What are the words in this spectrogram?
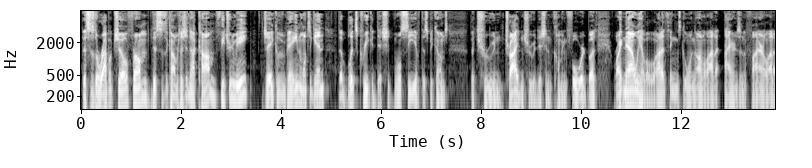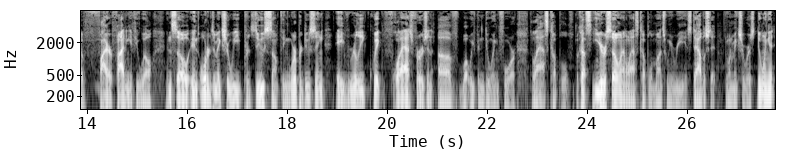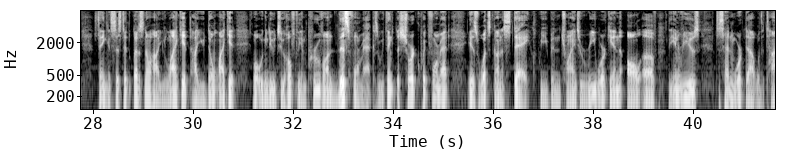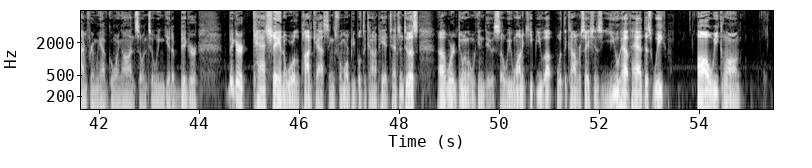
This is the wrap up show from thisistheconversation.com featuring me, Jay Cleveland Payne. Once again, the Blitzkrieg edition. We'll see if this becomes the true and tried and true edition coming forward. But right now, we have a lot of things going on, a lot of irons in the fire, a lot of firefighting, if you will. And so, in order to make sure we produce something, we're producing a really quick flash version of what we've been doing for the last couple of because year or so and the last couple of months. We reestablished it. We want to make sure we're doing it, staying consistent. Let us know how you like it, how you don't like it, what we can do to hopefully improve on this format because we think the short, quick format is what's going to stay. We've been trying to rework in all of the interviews just hadn't worked out with the time frame we have going on. So until we can get a bigger bigger cachet in the world of podcasting for more people to kind of pay attention to us, uh, we're doing what we can do. So we want to keep you up with the conversations you have had this week, all week long.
